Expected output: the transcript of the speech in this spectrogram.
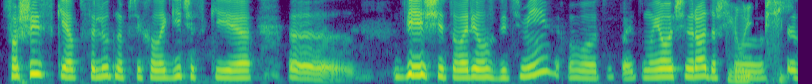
фашистские, абсолютно психологические э, вещи творил с детьми, вот, поэтому я очень рада, Психолог... что пси- все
